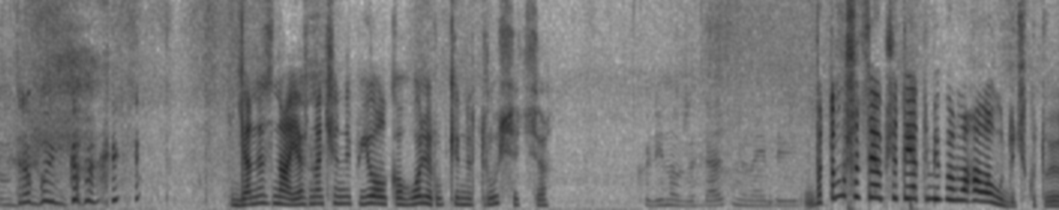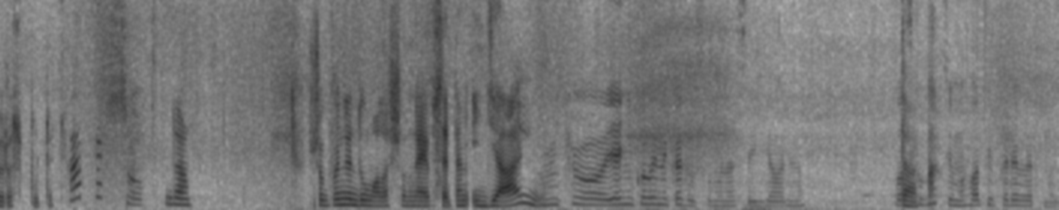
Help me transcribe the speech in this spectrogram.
в драбинках. Я не знаю, я ж наче не п'ю алкоголь, руки не трусяться. Коліна вже грязні, на неї дивіться. Бо тому що це взагалі я тобі допомагала удочку твою розпутати. Та ти що? Да. Щоб ви не думали, що в неї все там ідеально. Нічого, я ніколи не кажу, що в мене все ідеально. Пласкогубці могла б і перевернути.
